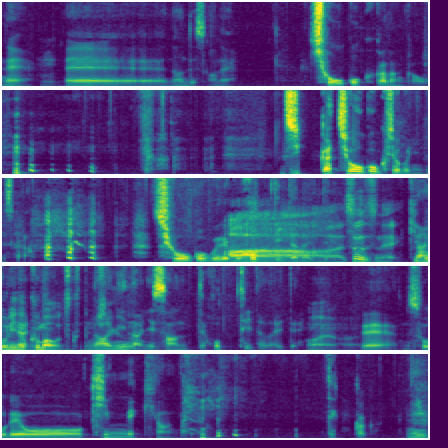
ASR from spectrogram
ね、うん、えー、何ですかね。彫刻家なんかを実家彫刻職人ですから。彫刻でこう彫っていただいて。そうですね。木彫りの熊を作ってました何々さんって彫っていただいて、はいはい。えー、それを金メッキかなんかでっかく。に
